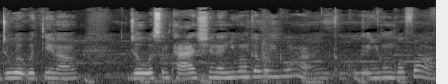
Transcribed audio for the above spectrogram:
Do it with, you know, do it with some passion, and you're gonna get what you want. You're gonna go far.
